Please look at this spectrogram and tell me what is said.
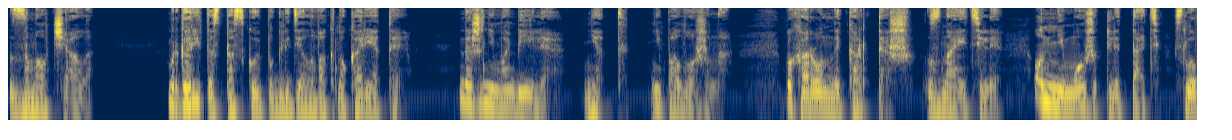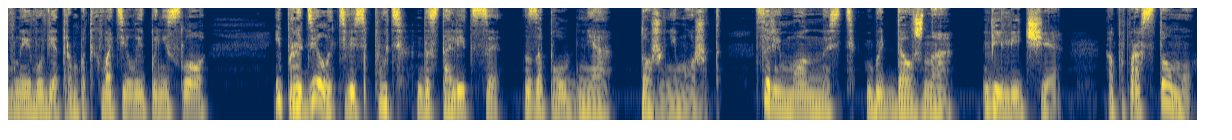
замолчала. Маргарита с тоской поглядела в окно кареты. Даже не мобиля. Нет, не положено. Похоронный кортеж, знаете ли. Он не может летать, словно его ветром подхватило и понесло. И проделать весь путь до столицы за полдня тоже не может. Церемонность быть должна, величие. А по-простому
